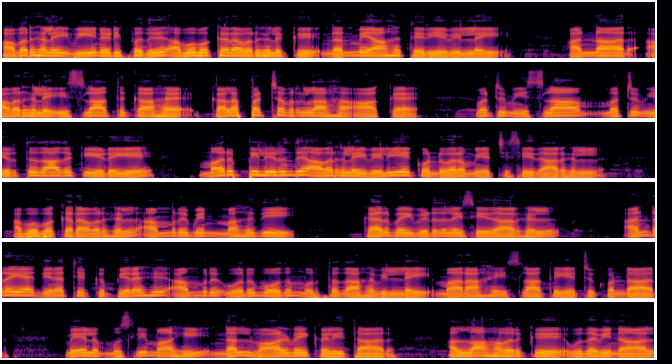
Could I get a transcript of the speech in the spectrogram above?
அவர்களை வீணடிப்பது அபுபக்கர் அவர்களுக்கு நன்மையாக தெரியவில்லை. அன்னார் அவர்களை இஸ்லாத்துக்காக களப்பற்றவர்களாக ஆக்க மற்றும் இஸ்லாம் மற்றும் இருத்ததாதுக்கு இடையே மறுப்பிலிருந்து அவர்களை வெளியே கொண்டு வர முயற்சி செய்தார்கள். அபுபக்கர் அவர்கள் அம்ருபின் மஹதி கர்பை விடுதலை செய்தார்கள். அன்றைய தினத்திற்கு பிறகு அம்ரு ஒருபோதும் முர்த்ததாகவில்லை. மாறாக இஸ்லாத்தை ஏற்றுக்கொண்டார். மேலும் முஸ்லிமாகி நல் வாழ்வை கழித்தார். அல்லாஹ் அவருக்கு உதவினால்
